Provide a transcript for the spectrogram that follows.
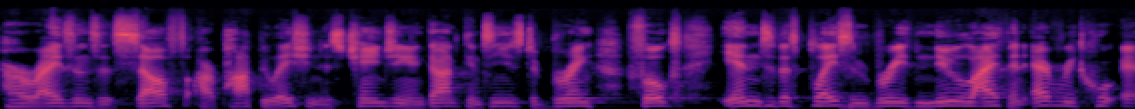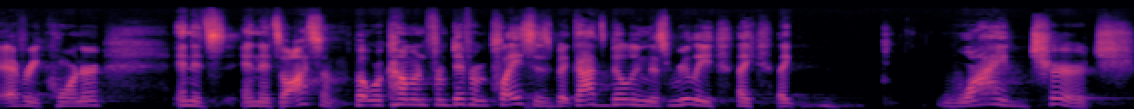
Horizons itself, our population is changing, and God continues to bring folks into this place and breathe new life in every every corner. And it's and it's awesome. But we're coming from different places, but God's building this really like like wide church.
